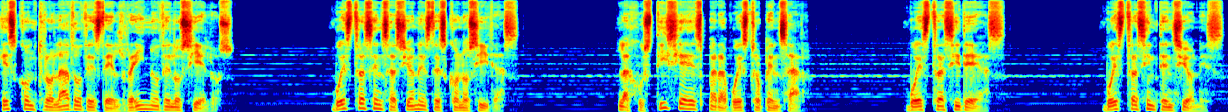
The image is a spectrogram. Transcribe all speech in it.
es controlado desde el reino de los cielos. Vuestras sensaciones desconocidas. La justicia es para vuestro pensar. Vuestras ideas. Vuestras intenciones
